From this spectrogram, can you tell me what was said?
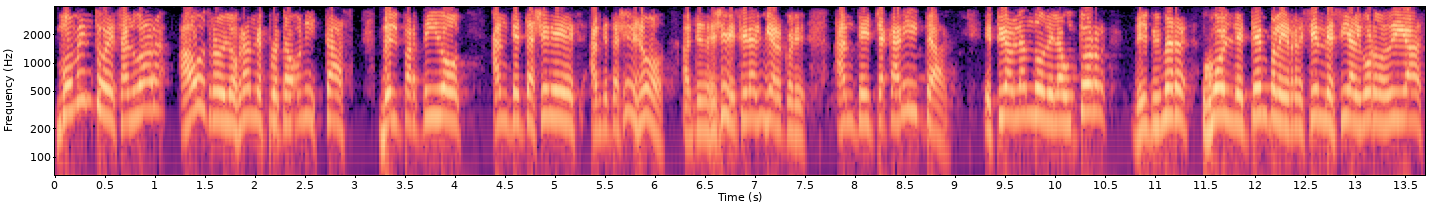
Momento de saludar a otro de los grandes protagonistas del partido ante Talleres, ante Talleres no, ante Talleres será el miércoles, ante Chacarita. Estoy hablando del autor del primer gol de Temple y recién decía el Gordo Díaz,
